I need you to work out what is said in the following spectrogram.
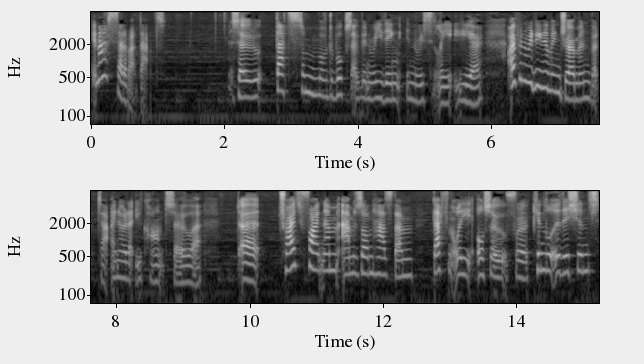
And I've said about that. So that's some of the books I've been reading in recently year. I've been reading them in German, but uh, I know that you can't. So uh, uh, try to find them. Amazon has them. Definitely also for Kindle editions.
